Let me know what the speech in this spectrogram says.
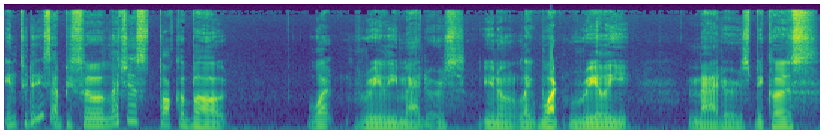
in today's episode, let's just talk about what really matters, you know, like what really matters because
